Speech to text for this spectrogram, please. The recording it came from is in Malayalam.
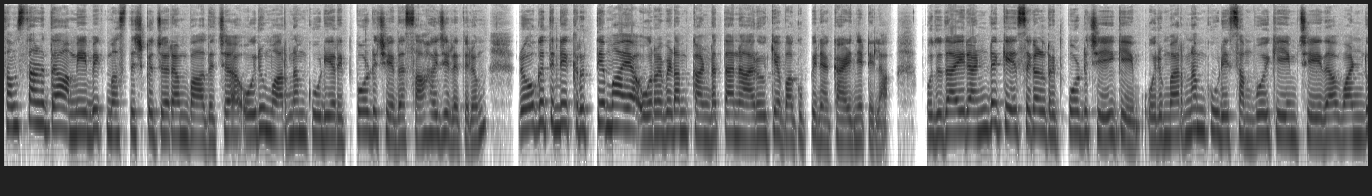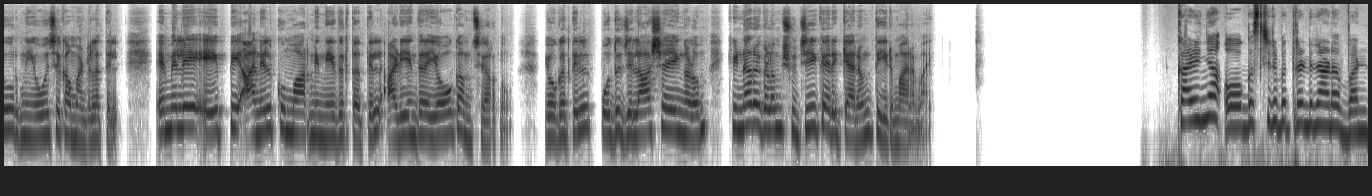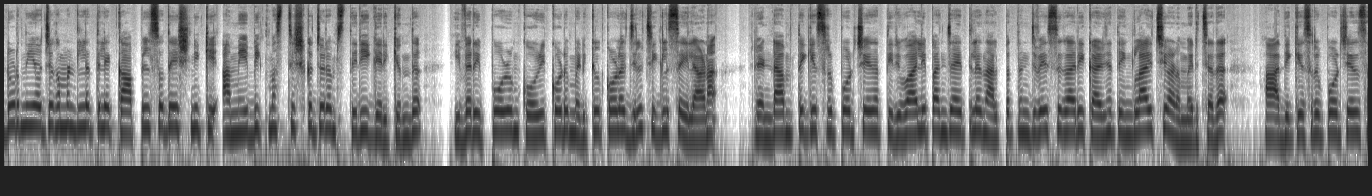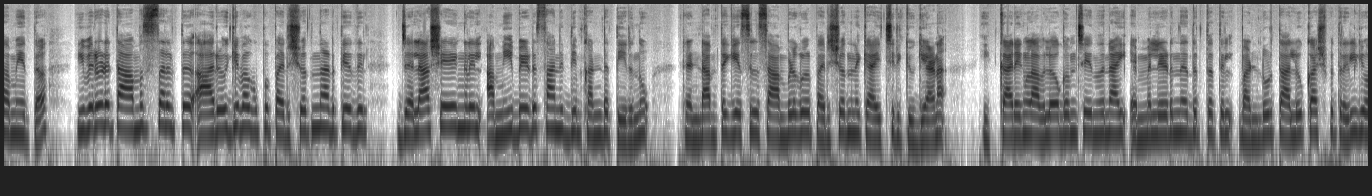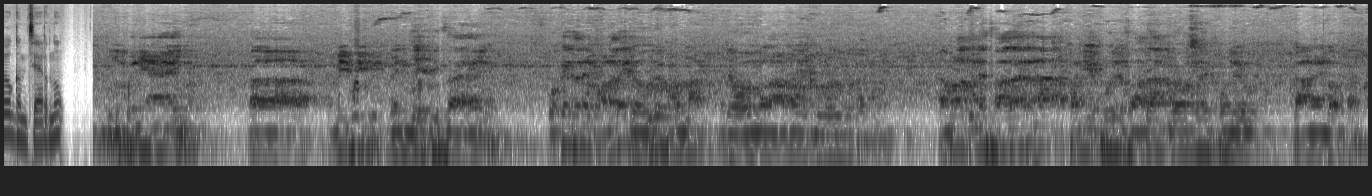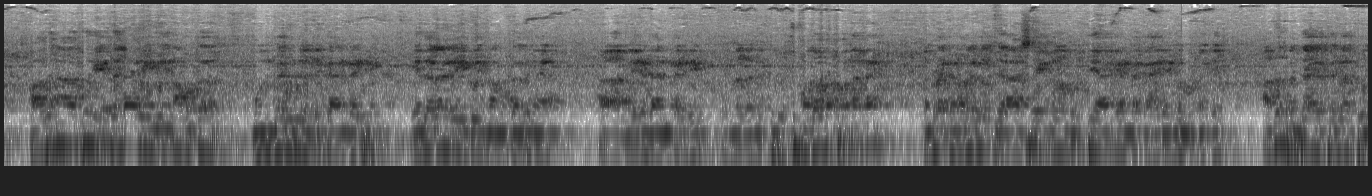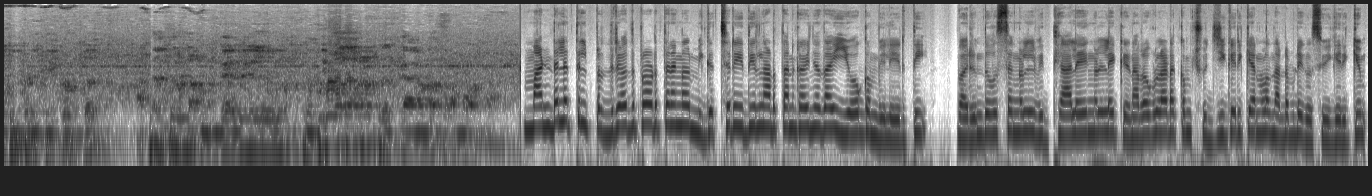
സംസ്ഥാനത്ത് അമീബിക് മസ്തിഷ്ക ജ്വരം ബാധിച്ച് ഒരു മരണം കൂടി റിപ്പോർട്ട് ചെയ്ത സാഹചര്യത്തിലും രോഗത്തിന്റെ കൃത്യമായ ഉറവിടം കണ്ടെത്താൻ ആരോഗ്യ വകുപ്പിന് കഴിഞ്ഞിട്ടില്ല. പുതുതായി രണ്ട് കേസുകൾ റിപ്പോർട്ട് ചെയ്യുകയും ഒരു മരണം കൂടി സംഭവിക്കുകയും ചെയ്ത വണ്ടൂർ നിയോജക മണ്ഡലത്തിൽ M L A A P അനിൽകുമാറിന്റെ നേതൃത്വത്തിൽ അടിയന്തര യോഗം ചേർന്നു. യോഗത്തിൽ പൊതുജലാശയങ്ങളും കിണറുകളും ശുചീകരിക്കാനും തീരുമാനമായി. കഴിഞ്ഞ ഓഗസ്റ്റ് ഇരുപത്തിരണ്ടിനാണ് വണ്ടൂർ നിയോജക മണ്ഡലത്തിലെ കാപ്പിൽ സ്വദേശിനിക്ക് അമീബിക് മസ്തിഷ്ക ജ്വരം സ്ഥിരീകരിക്കുന്നത്. ഇവർ ഇപ്പോഴും കോഴിക്കോട് മെഡിക്കൽ കോളേജിൽ ചികിത്സയിലാണ്. രണ്ടാമത്തെ കേസ് റിപ്പോർട്ട് ചെയ്ത തിരുവാലി പഞ്ചായത്തിലെ നാൽപ്പത്തഞ്ച് വയസ്സുകാരി കഴിഞ്ഞ തിങ്കളാഴ്ചയാണ് മരിച്ചത്. ആദ്യ കേസ് റിപ്പോർട്ട് ചെയ്ത സമയത്ത് ഇവരുടെ താമസ സ്ഥലത്ത് ആരോഗ്യവകുപ്പ് പരിശോധന നടത്തിയതിൽ ജലാശയങ്ങളിൽ അമീബയുടെ സാന്നിധ്യം കണ്ടെത്തിയിരുന്നു. രണ്ടാമത്തെ കേസിൽ സാമ്പിളുകൾ പരിശോധനയ്ക്ക് അയച്ചിരിക്കുകയാണ്. ഇക്കാര്യങ്ങൾ അവലോകനം ചെയ്യുന്നതിനായി എം എൽ എയുടെ നേതൃത്വത്തിൽ വണ്ടൂർ താലൂക്ക് ആശുപത്രിയിൽ യോഗം ചേർന്നു. എലിപ്പനിയായാലും അമീബിക് മെനിഞ്ചൈറ്റിസ് ആയാലും ഒക്കെ തന്നെ വളരെ ഗൗരവമുള്ള രോഗങ്ങളാണ് എന്നുള്ളത് തന്നെ. നമ്മളതിനെ സാധാരണ പനിയെപ്പോലെയോ സാധാരണ രോഗങ്ങളെ പോലെയോ കാണേണ്ട ഒന്നാണ് അപ്പോൾ അതിനകത്ത് ഏതെല്ലാം രീതിയിൽ നമുക്ക് മുൻകരുതൽ എടുക്കാൻ കഴിയും ഏതെല്ലാം രീതിയിൽ നമുക്കതിനെ നേരിടാൻ കഴിയും എന്നുള്ളതിനെ കുറിച്ചും അതോടൊപ്പം തന്നെ നമ്മുടെ കിണറുകളും ജലാശയങ്ങളും വൃത്തിയാക്കേണ്ട കാര്യങ്ങളുണ്ടെങ്കിൽ അത് പഞ്ചായത്തുകളെ ബോധ്യപ്പെടുത്തിക്കൊണ്ട് അത്തരത്തിലുള്ള മുൻകരുതലുകളും പ്രതിരോധങ്ങളും തീർക്കാനുള്ള ശ്രമമുണ്ട് മണ്ഡലത്തിൽ പ്രതിരോധ പ്രവർത്തനങ്ങൾ മികച്ച രീതിയിൽ നടത്താൻ കഴിഞ്ഞതായി യോഗം വിലയിരുത്തി. വരും ദിവസങ്ങളിൽ വിദ്യാലയങ്ങളിലെ കിണറുകളടക്കം ശുചീകരിക്കാനുള്ള നടപടികൾ സ്വീകരിക്കും.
